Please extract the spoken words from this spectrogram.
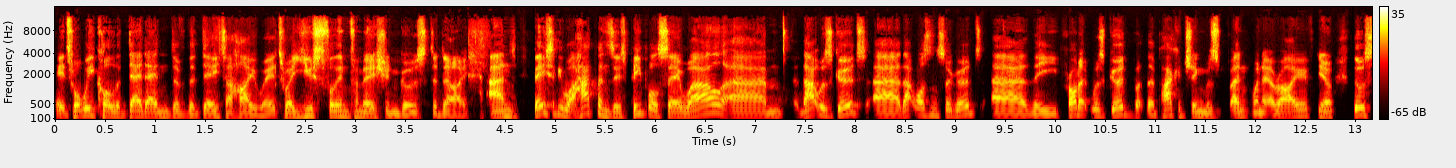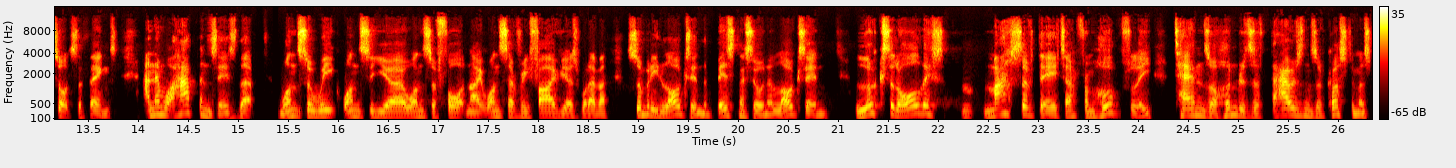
It's what we call the dead end of the data highway. It's where useful information goes to die. And basically, what happens is people say, well, um, that was good. Uh, that wasn't so good. Uh, the product was good, but the packaging was bent when it arrived, you know, those sorts of things. And then what happens is that once a week, once a year, once a fortnight, once every five years, whatever, somebody logs in, the business owner logs in, looks at all this massive data from hopefully tens or hundreds of thousands of customers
